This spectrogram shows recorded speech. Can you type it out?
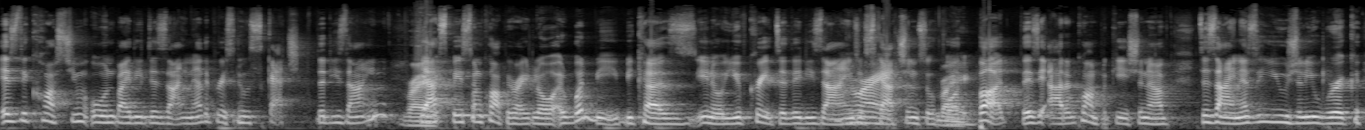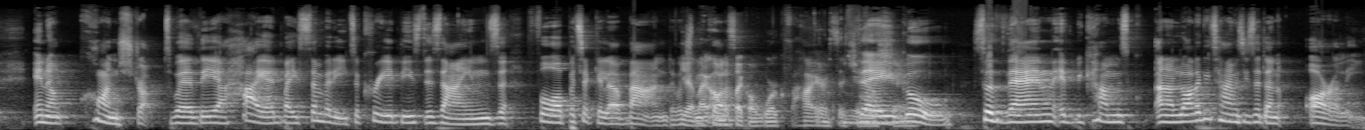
Is the costume owned by the designer, the person who sketched the design? Right. Yes, based on copyright law, it would be because you know you've created the designs, you've Right. sketched and so forth. Right. But there's the added complication of designers usually work in a construct where they are hired by somebody to create these designs for a particular band. Which Yeah, we like call almost like a work for hire situation. there you go. So then it becomes, and a lot of the times these are done orally.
